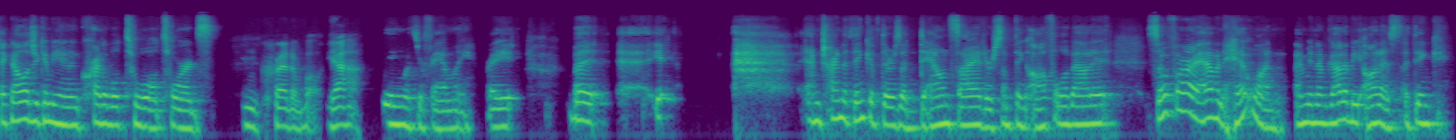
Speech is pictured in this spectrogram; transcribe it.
technology can be an incredible tool towards incredible. Yeah. being with your family right? But uh, it, i'm trying to think if there's a downside or something awful about it. So far i haven't hit one. I mean i've got to be honest. I think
